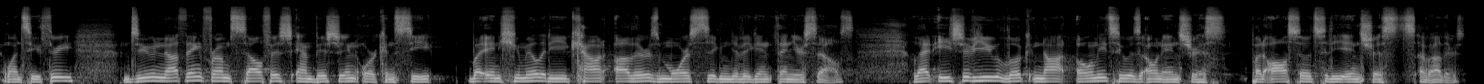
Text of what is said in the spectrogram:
One, two, three. Do nothing from selfish ambition or conceit, but in humility count others more significant than yourselves. Let each of you look not only to his own interests, but also to the interests of others.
